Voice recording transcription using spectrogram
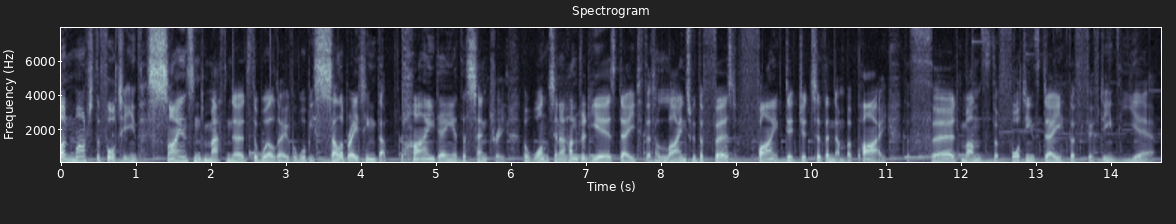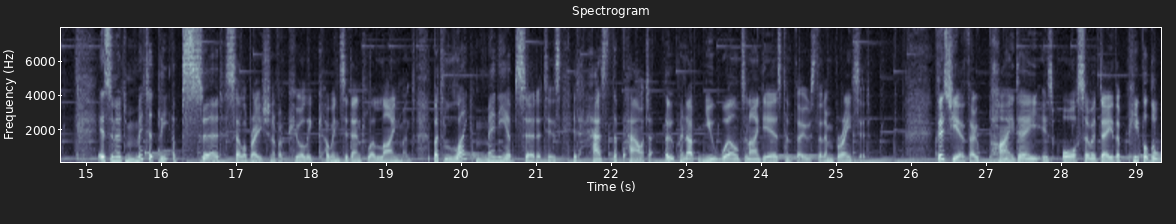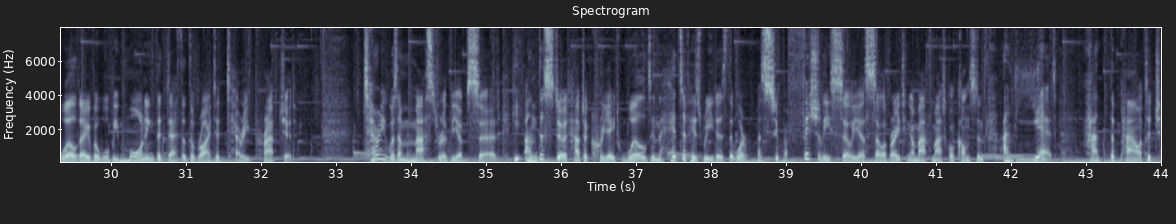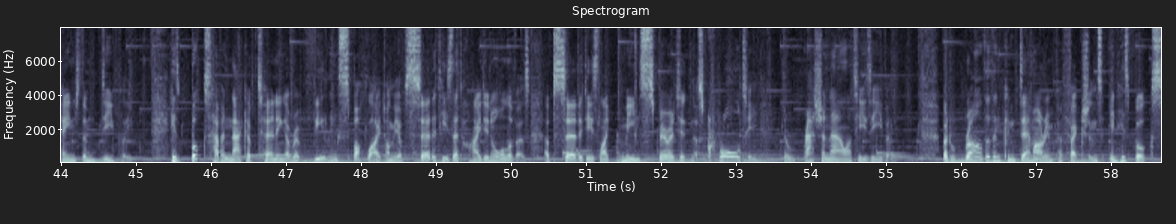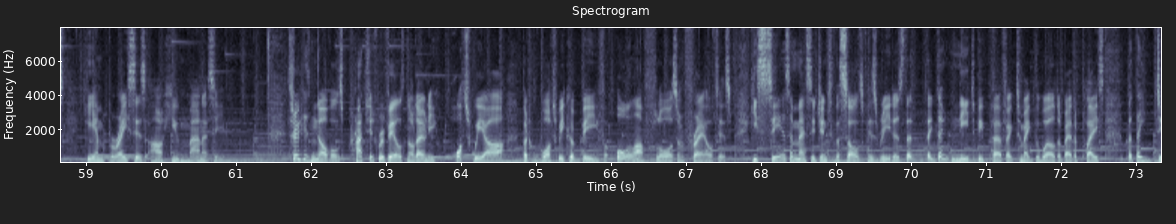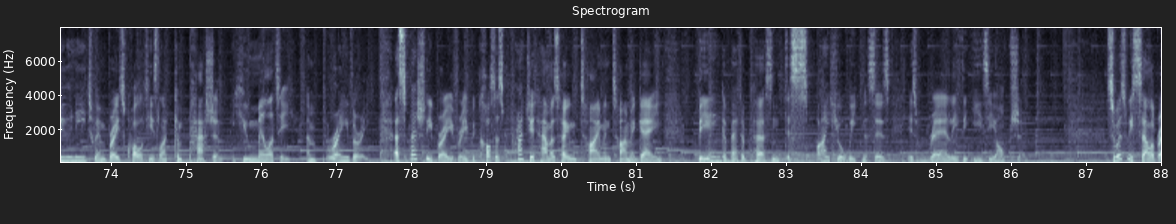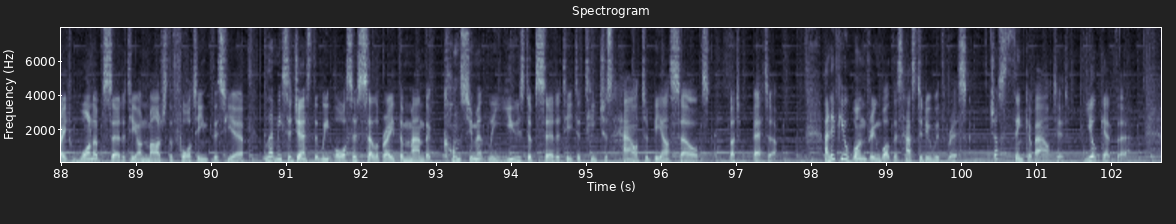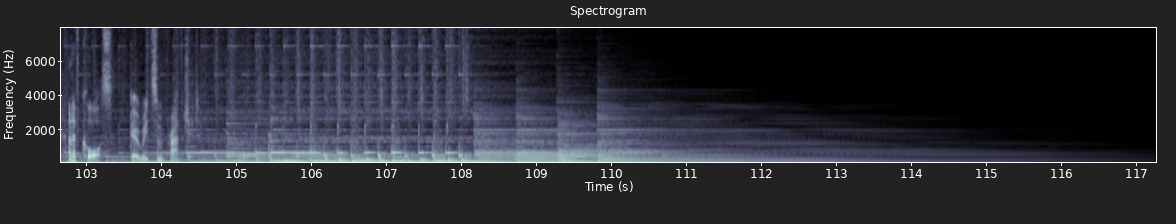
On March the 14th, science and math nerds the world over will be celebrating the Pi Day of the century, the once in a hundred years date that aligns with the first five digits of the number pi, the third month, the 14th day, the 15th year. It's an admittedly absurd celebration of a purely coincidental alignment, but like many absurdities, it has the power to open up new worlds and ideas to those that embrace it. This year, though, Pi Day is also a day that people the world over will be mourning the death of the writer Terry Pratchett. Terry was a master of the absurd. He understood how to create worlds in the heads of his readers that were as superficially silly as celebrating a mathematical constant, and yet had the power to change them deeply. His books have a knack of turning a revealing spotlight on the absurdities that hide in all of us, absurdities like mean spiritedness, cruelty, irrationalities, even. But rather than condemn our imperfections, in his books, he embraces our humanity. Through his novels, Pratchett reveals not only what we are, but what we could be for all our flaws and frailties. He sears a message into the souls of his readers that they don't need to be perfect to make the world a better place, but they do need to embrace qualities like compassion, humility, and bravery. Especially bravery, because as Pratchett hammers home time and time again, being a better person despite your weaknesses is rarely the easy option. So as we celebrate one absurdity on March the 14th this year, let me suggest that we also celebrate the man that consummately used absurdity to teach us how to be ourselves, but better. And if you're wondering what this has to do with risk, just think about it. You'll get there. And of course, go read some Pratchett.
